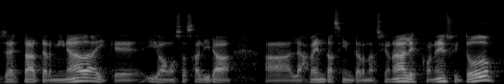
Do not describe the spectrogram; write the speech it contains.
ya está terminada y que íbamos a salir a, las ventas internacionales con eso y todo.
